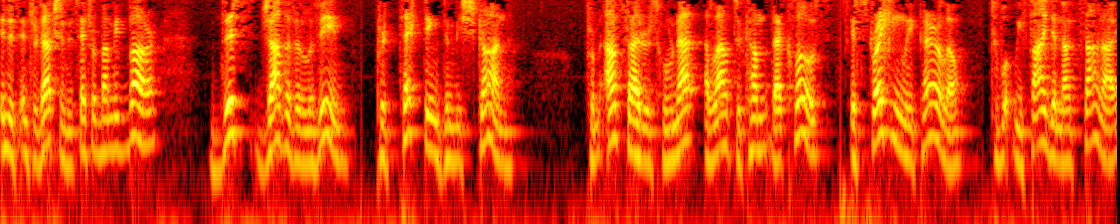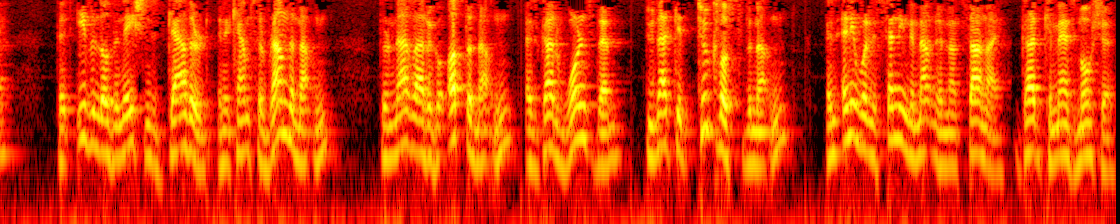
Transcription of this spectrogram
in his introduction to Sefer Bamidbar, this job of the Levim, protecting the Mishkan from outsiders who are not allowed to come that close, is strikingly parallel to what we find in Mount Sinai, that even though the nation is gathered in camps around the mountain, they're not allowed to go up the mountain, as God warns them, do not get too close to the mountain, and anyone ascending the mountain in Mount Sinai, God commands Moshe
